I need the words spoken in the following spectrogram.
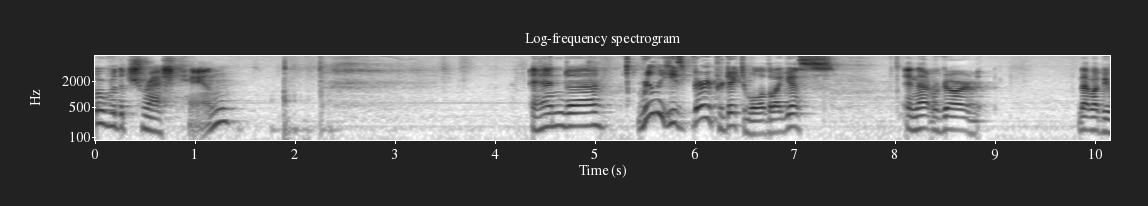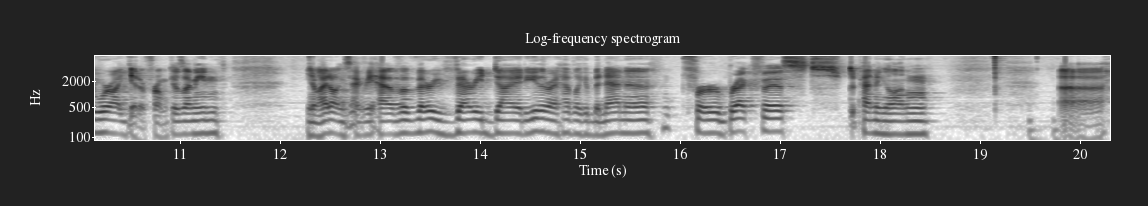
over the trash can. And uh, really, he's very predictable, although I guess in that regard, that might be where I get it from, because I mean, you know, I don't exactly have a very varied diet either. I have like a banana for breakfast, depending on, uh,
